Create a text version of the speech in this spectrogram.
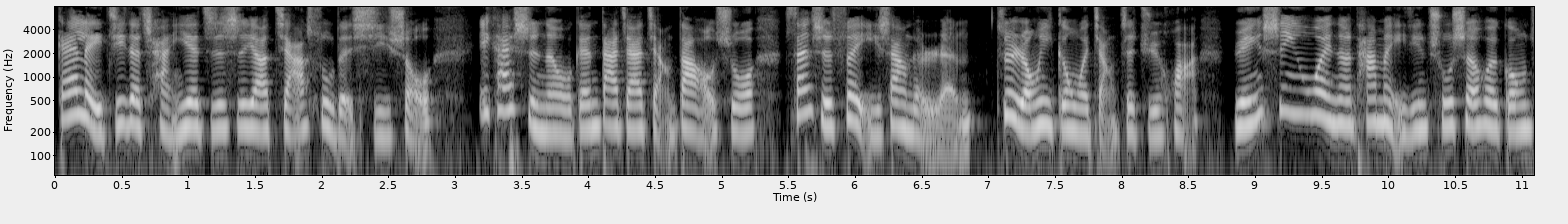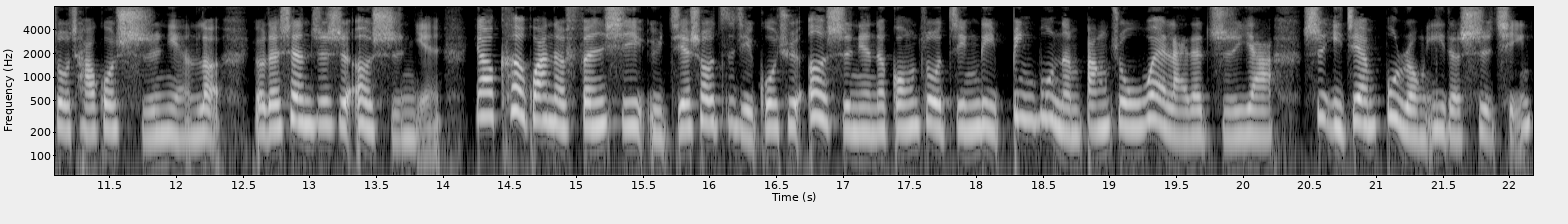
该累积的产业知识要加速的吸收。一开始呢，我跟大家讲到说，三十岁以上的人最容易跟我讲这句话，原因是因为呢，他们已经出社会工作超过十年了，有的甚至是二十年，要客观的分析与接受自己过去二十年的工作经历，并不能帮助未来的职涯，是一件不容易的事情。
